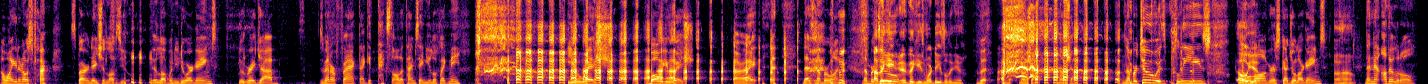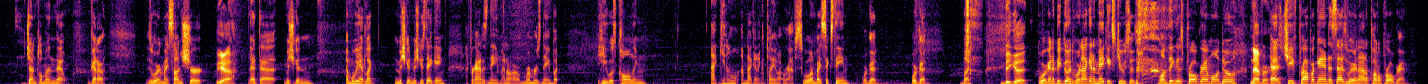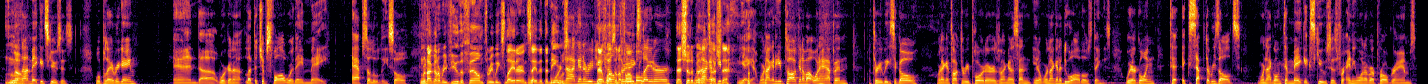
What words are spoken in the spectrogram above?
I want you to know Spart- Spartan Nation loves you. they love when you do our games. Do a great job. As a matter of fact, I get texts all the time saying you look like me. you wish. Bo, you wish. All right? That's number one. Number I two. Think he, I think he's more diesel than you. But no, no shot. No shot. Number two is please no oh, yeah. longer schedule our games. Uh-huh. Then that other little gentleman that got a is wearing my son's shirt. Yeah. At the Michigan, and we had like Michigan Michigan State game. I forgot his name. I don't remember his name, but he was calling. I, you know, I'm not gonna complain about refs. We won by 16. We're good. We're good. But be good. We're gonna be good. We're not gonna make excuses. One thing this program won't do. Never. As chief propaganda says, we are not a puddle program. We no. will not make excuses. We'll play every game, and uh, we're gonna let the chips fall where they may. Absolutely. So we're not going to review the film three weeks later and say that the knee we're was. Not going to review that film wasn't a three fumble. weeks later. That should have been a touchdown. Keep, yeah, yeah. We're not going to keep talking about what happened three weeks ago. We're not going to talk to reporters. We're not going to send. You know, we're not going to do all those things. We are going to accept the results. We're not going to make excuses for any one of our programs.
